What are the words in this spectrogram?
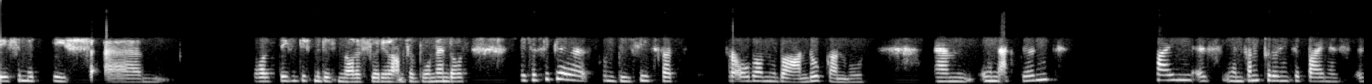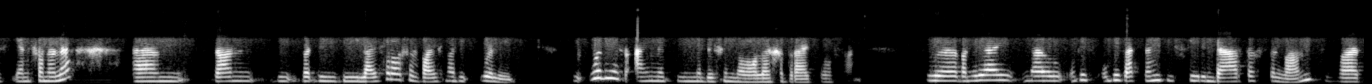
definitief ehm um, was definitief medisinale voordele aan verbonden en daar's spesifieke kondisies wat veral daarmee behandel kan word. Ehm um, en ek dink pyn is een van kroniese pyn is is een van hulle. Ehm um, dan die wat die die luisteraar verwys na die olie. Die olie is eintlik die medisinale gebruik daarvan. So wanneer jy nou ons is ons is ek dink die 34ste land wat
